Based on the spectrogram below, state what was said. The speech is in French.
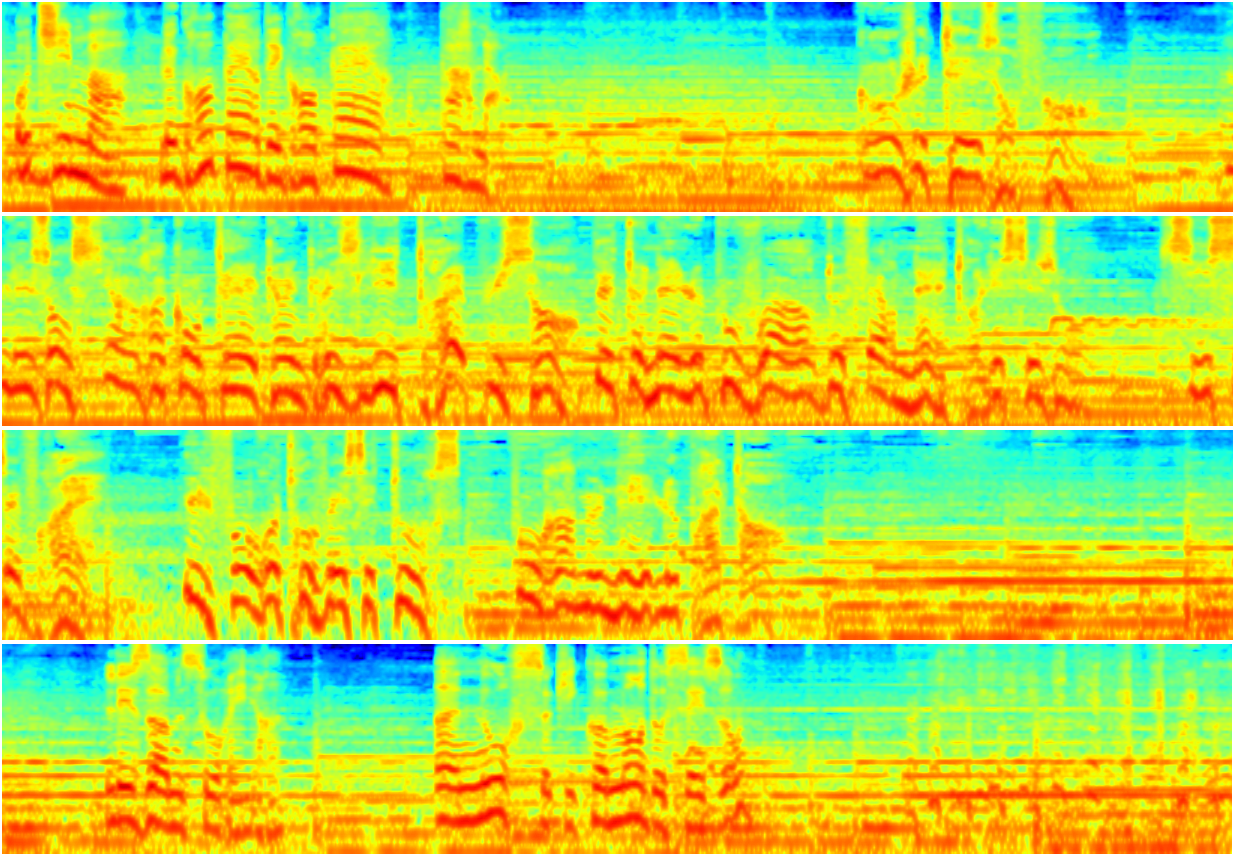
Ojima, le grand-père des grands-pères, parla. Quand j'étais enfant, les anciens racontaient qu'un grizzly très puissant détenait le pouvoir de faire naître les saisons. Si c'est vrai, il faut retrouver cet ours pour ramener le printemps. Les hommes sourirent. Un ours qui commande aux saisons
